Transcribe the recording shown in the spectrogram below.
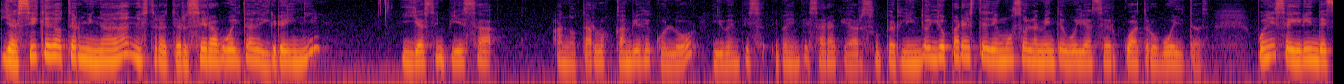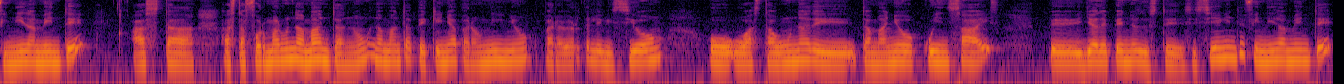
Y así quedó terminada nuestra tercera vuelta del graining y ya se empieza a notar los cambios de color y va a, empezar, a quedar súper lindo. Yo para este demo solamente voy a hacer cuatro vueltas. Pueden seguir indefinidamente hasta, hasta formar una manta, ¿no? Una manta pequeña para un niño, para ver televisión o hasta una de tamaño queen size eh, ya depende de ustedes. Si siguen indefinidamente,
